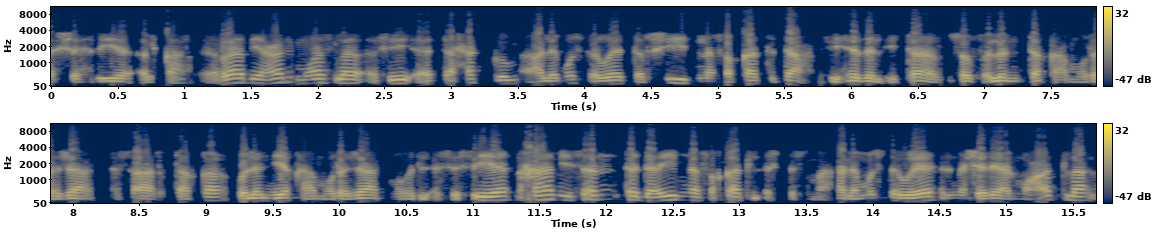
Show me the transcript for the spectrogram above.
الشهرية القار رابعا مواصلة في التحكم على مستوى ترشيد نفقات الدعم. في هذا الإطار سوف لن تقع مراجعة أسعار الطاقة ولن يقع مراجعة المواد الأساسية. خامسا تدعيم نفقات الاستثمار على مستوى المشاريع المعطلة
